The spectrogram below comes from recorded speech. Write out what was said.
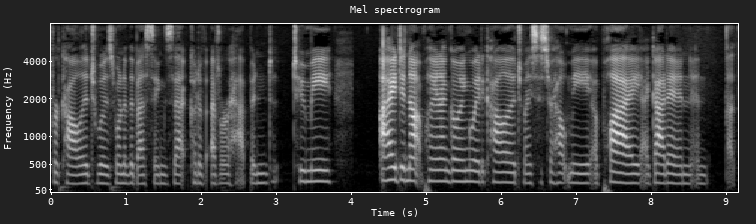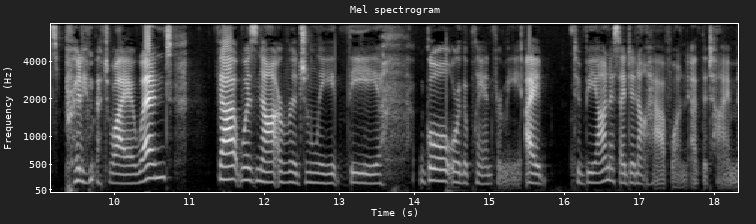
for college was one of the best things that could have ever happened to me. I did not plan on going away to college. My sister helped me apply. I got in, and that's pretty much why I went. That was not originally the goal or the plan for me. I, to be honest, I did not have one at the time.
